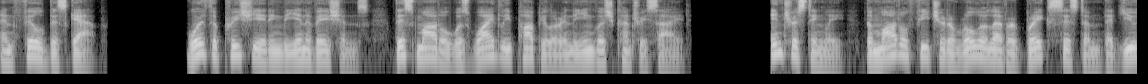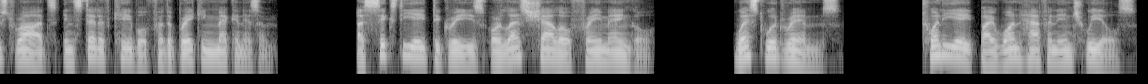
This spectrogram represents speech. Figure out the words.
and filled this gap. Worth appreciating the innovations, this model was widely popular in the English countryside. Interestingly, the model featured a roller lever brake system that used rods instead of cable for the braking mechanism. A 68 degrees or less shallow frame angle. Westwood rims. 28 by 1 half an inch wheels.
